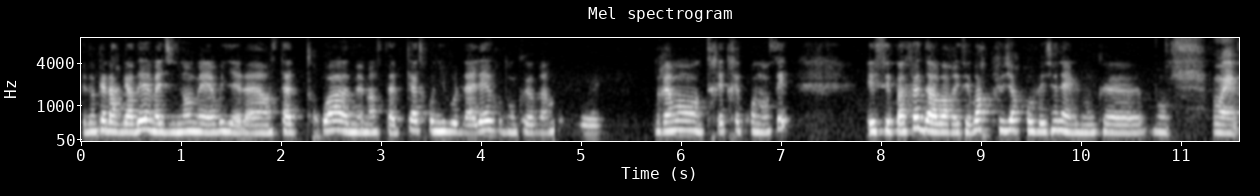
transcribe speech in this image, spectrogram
Et donc, elle a regardé, elle m'a dit non, mais oui, elle a un stade 3, même un stade 4 au niveau de la lèvre, donc euh, vraiment, vraiment très, très prononcé. Et c'est pas fait d'avoir été voir plusieurs professionnels. Donc, euh, bon. Ouais,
